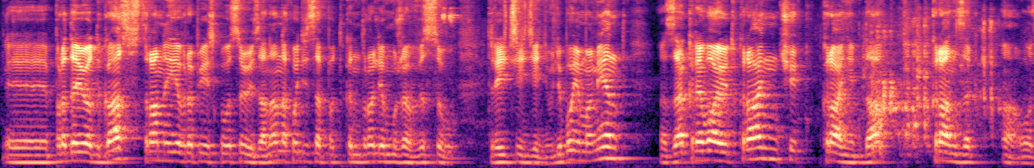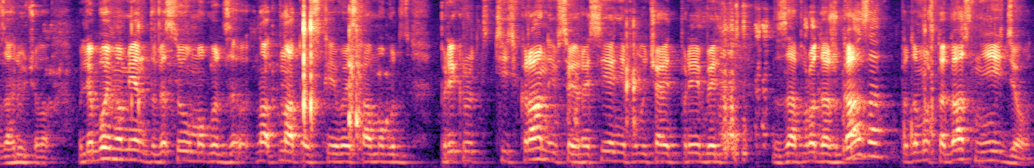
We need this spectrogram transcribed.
э, продает газ в страны Европейского Союза, она находится под контролем уже в ВСУ третий день. В любой момент закрывают кранчик, краник, да, кран зак... а, вот, заглючило. В любой момент ВСУ могут, натовские войска могут прикрутить кран и все, и Россия не получает прибыль за продаж газа, потому что газ не идет.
